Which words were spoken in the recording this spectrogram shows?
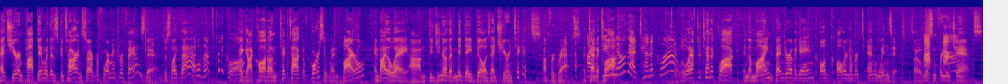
Ed Sheeran popped in with his guitar and started performing for fans there, just like that. Well, that's pretty cool. It got caught on TikTok, of course. It went viral. And by the way, um, did you know that Midday Bill has Ed Sheeran tickets up for grabs at 10 I o'clock? do know that. 10 o'clock. A little after 10 o'clock, and the mind bender of a game called caller number 10 wins it. So listen for your chance.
